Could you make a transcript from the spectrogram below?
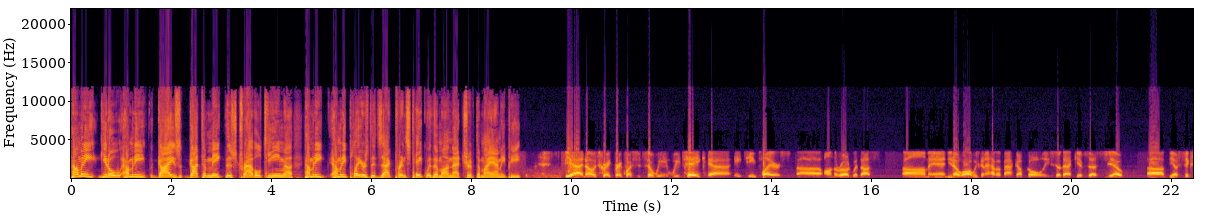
How many you know how many guys got to make this travel team? Uh, how many how many players did Zach Prince take with him on that trip to Miami, Pete? Yeah, no, it's great, great question. So we we take uh, 18 players uh, on the road with us, um, and you know we're always going to have a backup goalie, so that gives us you know uh, you know six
